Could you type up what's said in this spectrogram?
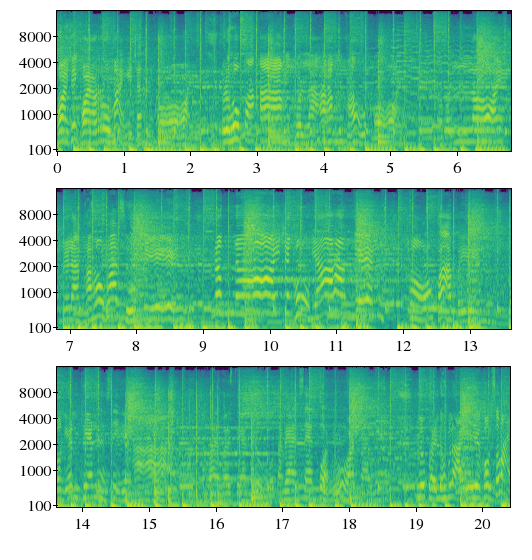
คอยฉันคอยรู้ไหมฉันคอยรู้ปางคนล้างเขาคอยตะวันลอยเวลาเขาพาสู่มีนักน้อยฉันคู่ยามเย็นห้องฟ้าเป็นบ่เย็นเพีนสีหาคอยคอแฟนอยู่ตะแบนแสนปวดหัวใจลูกไปลงไหลคงสบาย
